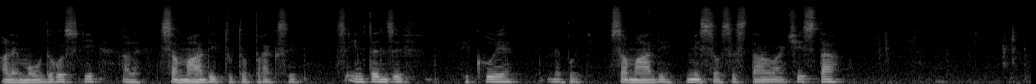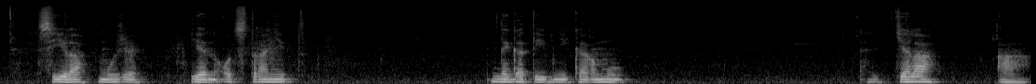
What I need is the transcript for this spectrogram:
ale moudrosti, ale samády tuto praxi zintenzifikuje, neboť v samády mysl se stává čistá. Síla může jen odstranit negativní karmu těla a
